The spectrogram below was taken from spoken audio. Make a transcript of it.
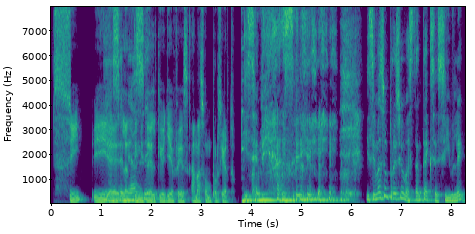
Sí, y, eh, la tiendita del tío Jeff es Amazon, por cierto. Y se me hace y se me hace un precio bastante accesible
